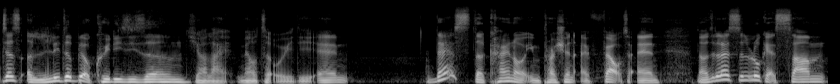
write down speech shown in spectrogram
Just a little bit of criticism, you're like melted already. And that's the kind of impression I felt. And now let's look at some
